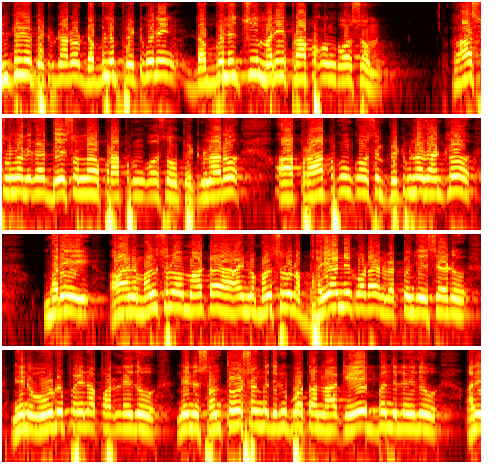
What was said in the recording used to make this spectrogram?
ఇంటర్వ్యూ పెట్టుకున్నారో డబ్బులు పెట్టుకొని డబ్బులు ఇచ్చి మరీ ప్రాపకం కోసం రాష్ట్రంలోని కాదు దేశంలో ప్రాపకం కోసం పెట్టుకున్నారో ఆ ప్రాపకం కోసం పెట్టుకున్న దాంట్లో మరి ఆయన మనసులో మాట ఆయన మనసులో ఉన్న భయాన్ని కూడా ఆయన వ్యక్తం చేశాడు. నేను ఓడిపోయినా పర్లేదు నేను సంతోషంగా తిరిగిపోతాను నాకు ఏ ఇబ్బంది లేదు అని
